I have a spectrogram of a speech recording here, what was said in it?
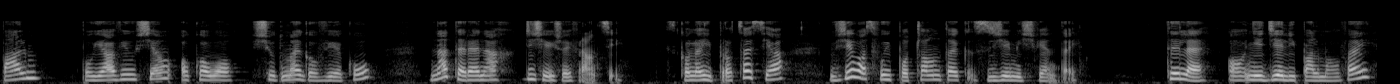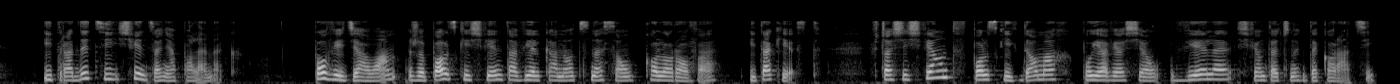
palm pojawił się około VII wieku na terenach dzisiejszej Francji. Z kolei procesja wzięła swój początek z Ziemi Świętej. Tyle o niedzieli palmowej i tradycji święcenia palemek. Powiedziałam, że polskie święta wielkanocne są kolorowe i tak jest. W czasie świąt w polskich domach pojawia się wiele świątecznych dekoracji:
